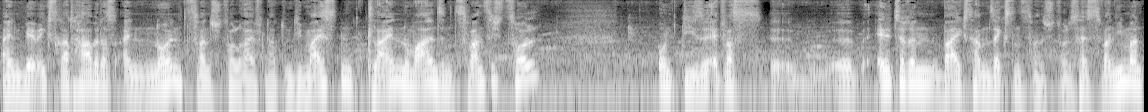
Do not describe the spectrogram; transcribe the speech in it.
ein BMX-Rad habe, das einen 29 Zoll Reifen hat. Und die meisten kleinen, normalen sind 20 Zoll. Und diese etwas äh, äh, älteren Bikes haben 26 Zoll. Das heißt, es war niemand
